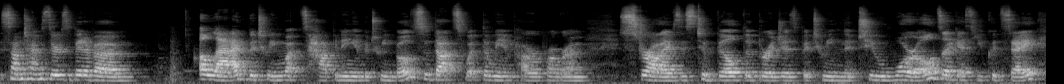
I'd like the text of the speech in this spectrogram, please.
sometimes there's a bit of a a lag between what's happening in between both. So that's what the We Empower program strives is to build the bridges between the two worlds, I guess you could say.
